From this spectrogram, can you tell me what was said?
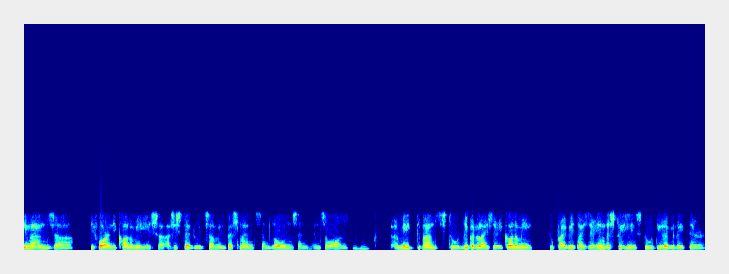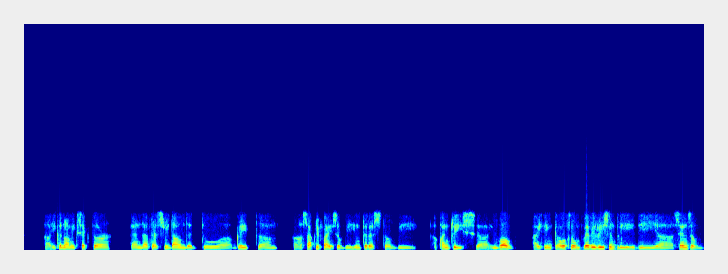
demands the foreign economy is assisted with some investments and loans and, and so on. Mm-hmm made demands to liberalize their economy, to privatize their industries, to deregulate their uh, economic sector, and that has redounded to uh, great um, uh, sacrifice of the interest of the uh, countries uh, involved. I think also very recently the uh, sense of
